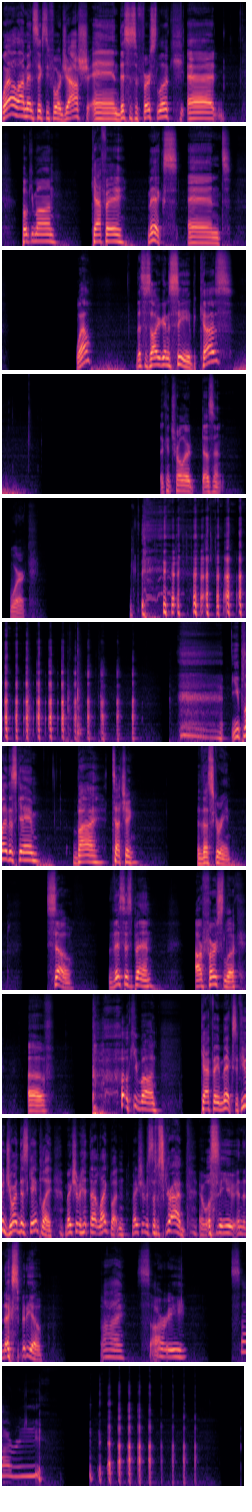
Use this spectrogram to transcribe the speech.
Well, I'm N64 Josh, and this is a first look at Pokemon Cafe Mix. And, well, this is all you're going to see because the controller doesn't work. you play this game by touching the screen. So, this has been our first look of Pokemon Cafe Mix. If you enjoyed this gameplay, make sure to hit that like button, make sure to subscribe, and we'll see you in the next video. Bye. Sorry. Sorry.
